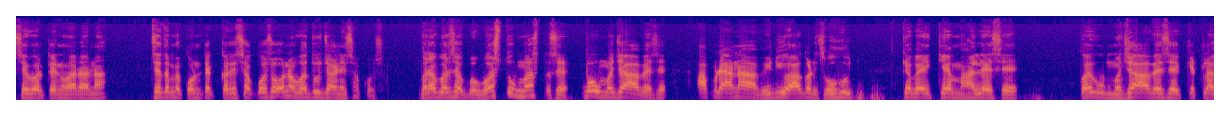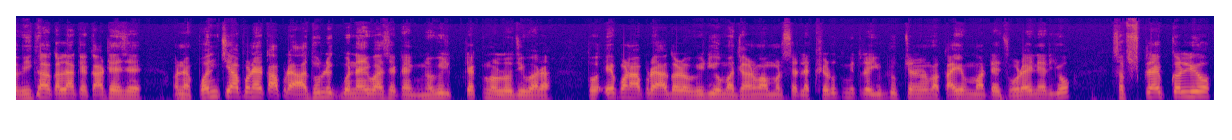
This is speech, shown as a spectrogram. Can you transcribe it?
સેવર કેનવારાના, જે તમે કોન્ટેક્ટ કરી શકો છો અને વધુ જાણી શકો છો. બરાબર છે? વસ્તુ મસ્ત છે. બહુ મજા આવે છે. આપણે આના વીડિયો આગળ જોવું જ કે ભાઈ કેમ હાલે છે કયું મજા આવે છે, કેટલા વીઘા કલાકે કાઢે છે અને પંચ્યા પણ એક આપણે આધુનિક બનાવ્યા છે કંઈક નવી ટેકનોલોજીવાળા તો એ પણ આપણે આગળ વિડીયોમાં જાણવા મળશે. એટલે ખેડૂત મિત્ર યુટ્યુબ ચેનલમાં કાયમ માટે જોડાઈને રહ્યો. સબસ્ક્રાઇબ કરી લ્યો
